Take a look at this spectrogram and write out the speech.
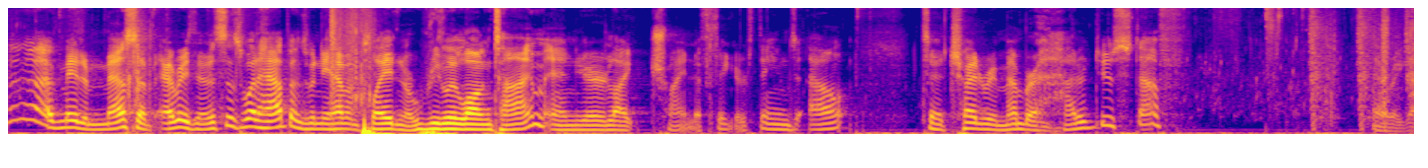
Ah, I've made a mess of everything. This is what happens when you haven't played in a really long time and you're like trying to figure things out to try to remember how to do stuff. There we go.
